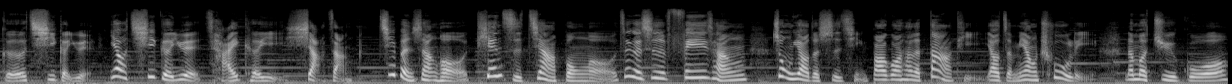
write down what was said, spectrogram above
隔七个月，要七个月才可以下葬。基本上哦，天子驾崩哦，这个是非常重要的事情，包括他的大体要怎么样处理。那么举国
